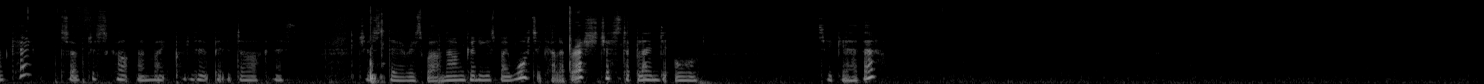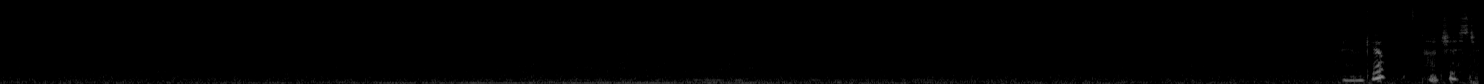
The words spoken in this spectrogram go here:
Okay, so I've just got, I might put a little bit of darkness just there as well. Now I'm going to use my watercolour brush just to blend it all together. we go. Now just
